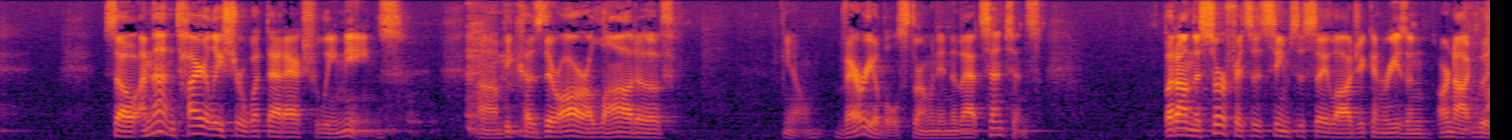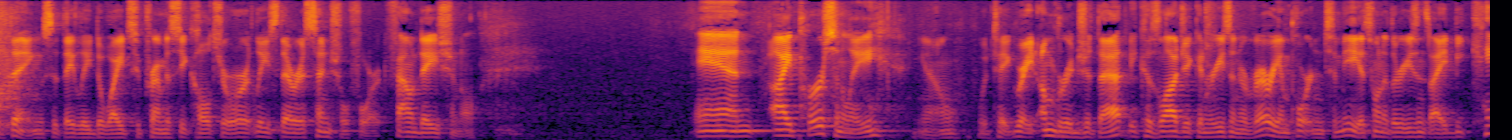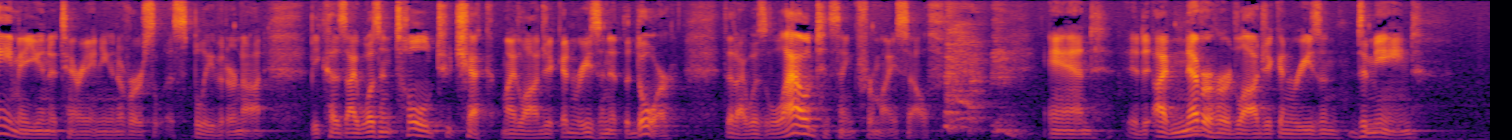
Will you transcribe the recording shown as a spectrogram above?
So I'm not entirely sure what that actually means uh, because there are a lot of you know variables thrown into that sentence. But on the surface, it seems to say logic and reason are not good things, that they lead to white supremacy culture, or at least they're essential for it, foundational. And I personally, you know, would take great umbrage at that because logic and reason are very important to me. It's one of the reasons I became a Unitarian Universalist, believe it or not, because I wasn't told to check my logic and reason at the door, that I was allowed to think for myself. And it, I've never heard logic and reason demeaned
